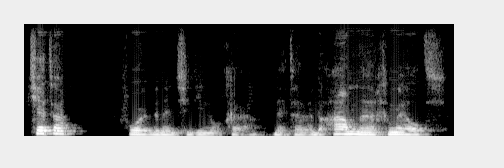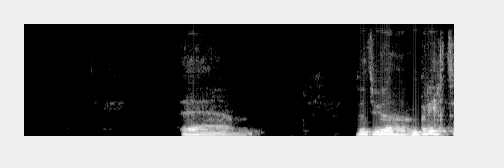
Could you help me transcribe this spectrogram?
chatten voor de mensen die nog uh, net hebben aangemeld. Uh, wilt u een bericht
